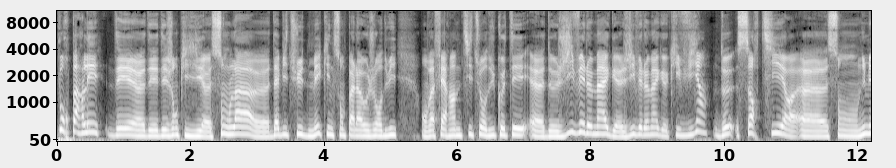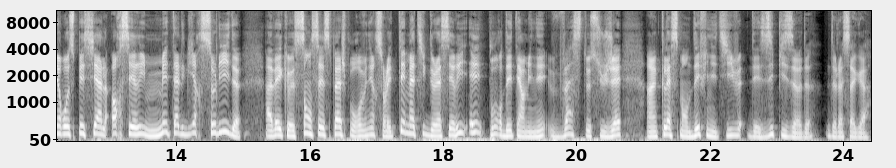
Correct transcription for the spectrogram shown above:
Pour parler des, euh, gens qui euh, sont là euh, d'habitude mais qui ne sont pas là aujourd'hui, on va faire un petit tour du côté de JV Le Mag. JV Le Mag qui vient de sortir son numéro spécial hors série Metal Gear Solid avec euh, 116 pages pour revenir sur les thématiques de la série et pour déterminer, vaste sujet, un classement définitif des épisodes de la saga.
